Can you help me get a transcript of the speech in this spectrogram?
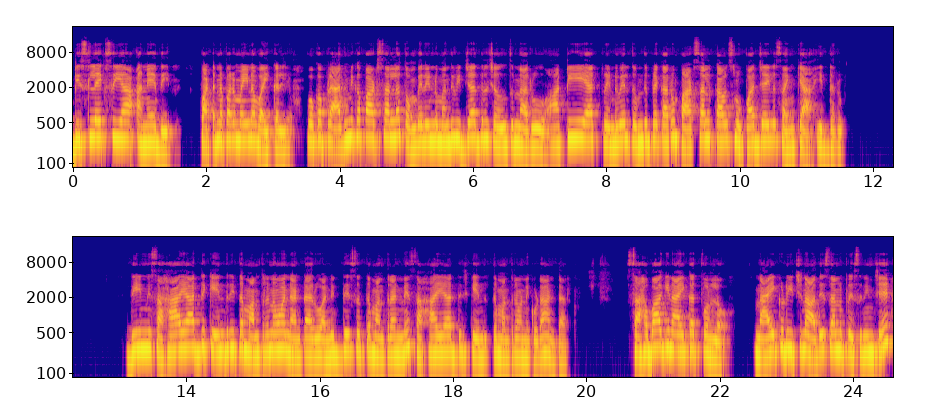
డిస్లెక్సియా అనేది పట్టణపరమైన వైకల్యం. ఒక ప్రాథమిక పాఠశాలలో తొంభై రెండు మంది విద్యార్థులు చదువుతున్నారు. ఆర్టీఏ యాక్ట్ రెండు వేల తొమ్మిది ప్రకారం పాఠశాలకు కావాల్సిన ఉపాధ్యాయుల సంఖ్య ఇద్దరు. దీన్ని సహాయార్థి కేంద్రిత మంత్రణం అని అంటారు. అనిర్దేశిత మంత్రాన్ని సహాయార్థి కేంద్రిత మంత్రం అని కూడా అంటారు. సహభాగి నాయకత్వంలో నాయకుడు ఇచ్చిన ఆదేశాలను ప్రశ్నించే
